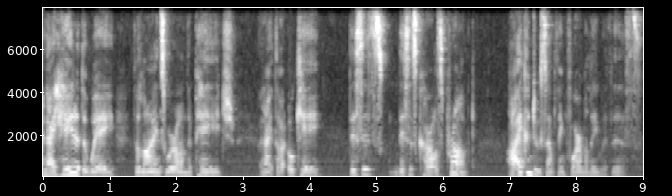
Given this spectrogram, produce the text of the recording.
And I hated the way the lines were on the page. And I thought, okay, this is this is Karl's prompt. I can do something formally with this.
